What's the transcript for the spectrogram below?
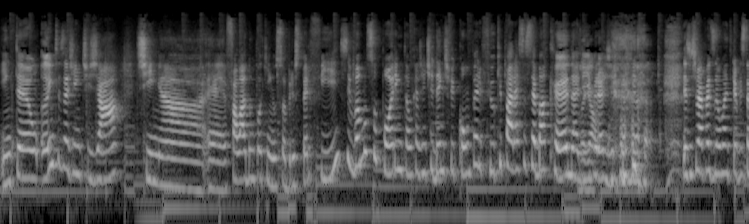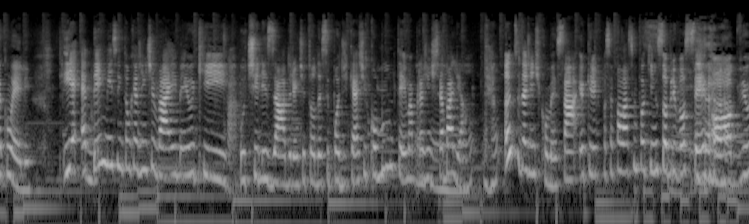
Então, antes a gente já tinha é, falado um pouquinho sobre os perfis e vamos supor então que a gente identificou um perfil que parece ser bacana ali Legal. pra gente. e a gente vai fazer uma entrevista com ele. E é bem nisso então que a gente vai meio que tá. utilizar durante todo esse podcast como um tema pra uhum. gente trabalhar. Uhum. Antes da gente começar, eu queria que você falasse um pouquinho sobre você, óbvio,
